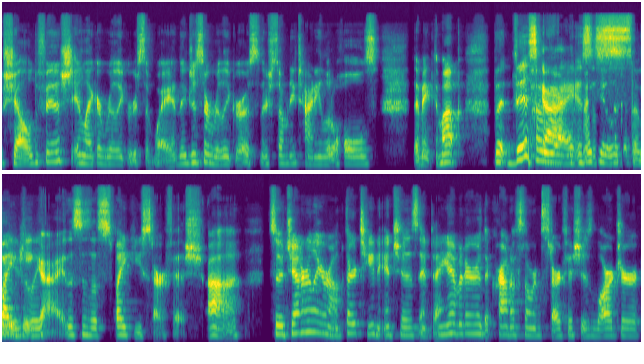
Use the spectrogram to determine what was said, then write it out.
shelled fish in like a really gruesome way. And they just are really gross. There's so many tiny little holes that make them up. But this Oh guy yeah, is a can't look at them spiky guy. This is a spiky starfish. Uh so generally around 13 inches in diameter, the crown of thorns starfish is larger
